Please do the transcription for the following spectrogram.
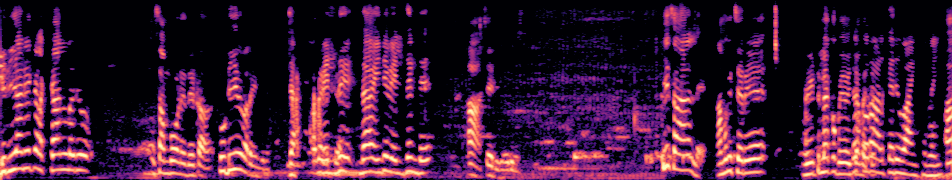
ബിരിയാണിയൊക്കെ ഇളക്കാനുള്ള ഒരു സംഭവമാണ് ഇത് കേട്ടോ തുടി എന്ന് പറയുന്നത് വലുതുണ്ട്. ആ ശരി ശരി. ഈ സാധനല്ലേ നമുക്ക് ചെറിയ വീട്ടിലൊക്കെ ഉപയോഗിക്കാൻ പറ്റും. ആൾക്കാർ പോയി ആ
